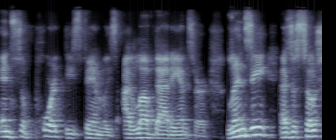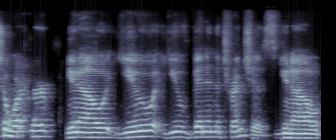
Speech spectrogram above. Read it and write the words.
and support these families? I love that answer. Lindsay, as a social mm-hmm. worker, you know, you you've been in the trenches. You know,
